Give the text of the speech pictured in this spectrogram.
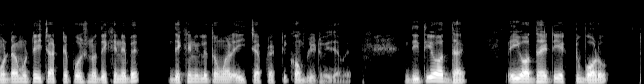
মোটামুটি এই চারটে প্রশ্ন দেখে নেবে, দেখে নিলে তোমার এই চ্যাপ্টারটি কমপ্লিট হয়ে যাবে। দ্বিতীয় অধ্যায়, এই অধ্যায়টি একটু বড়, তো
